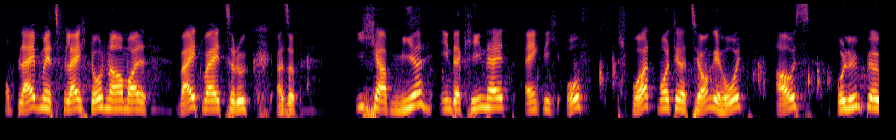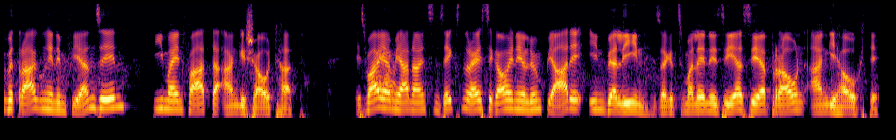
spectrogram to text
und bleiben jetzt vielleicht doch noch einmal weit, weit zurück. Also ich habe mir in der Kindheit eigentlich oft Sportmotivation geholt aus Olympiaübertragungen im Fernsehen, die mein Vater angeschaut hat. Es war ja im Jahr 1936 auch eine Olympiade in Berlin. Ich sage jetzt mal eine sehr, sehr braun angehauchte.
